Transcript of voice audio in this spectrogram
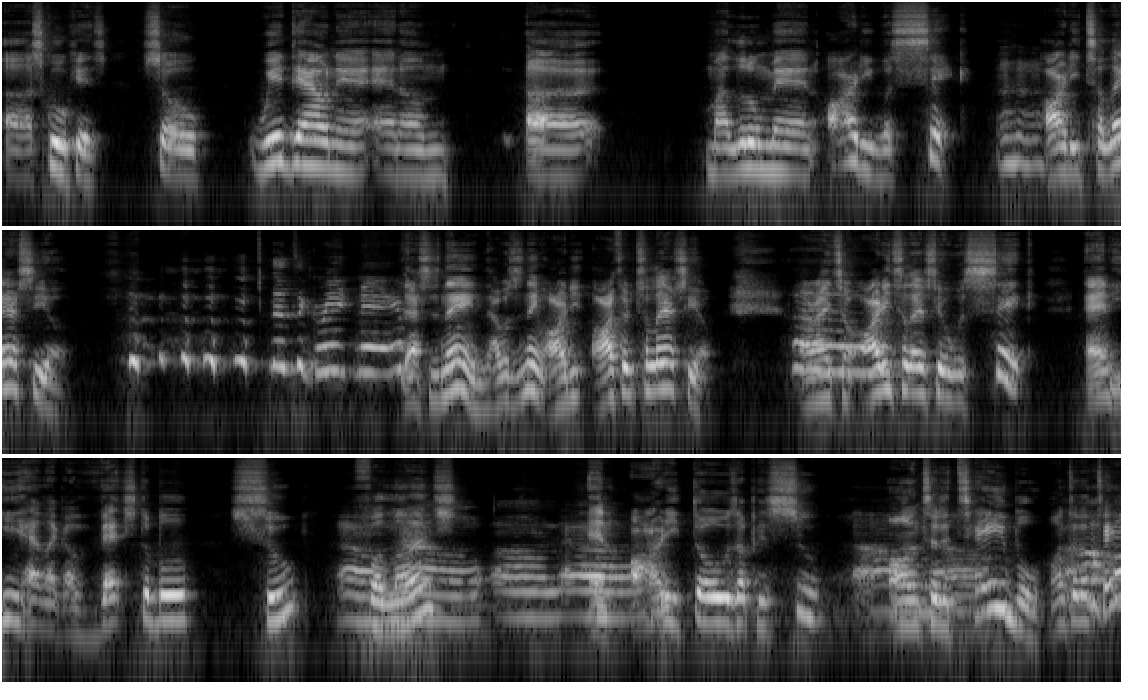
Uh, school kids. So we're down there, and um, uh, my little man Artie was sick. Mm-hmm. Artie Talercio. That's a great name. That's his name. That was his name. Artie Arthur Talercio. All right. So Artie Talercio was sick, and he had like a vegetable soup Oh, for lunch. Oh, oh no. And Artie throws up his soup oh, onto the table, onto the oh, table,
